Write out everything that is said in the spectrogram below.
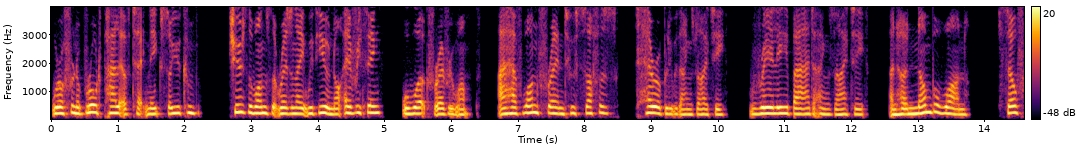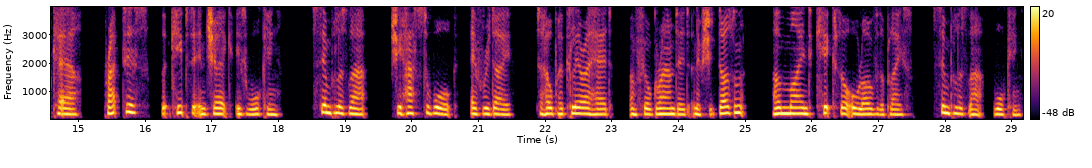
We're offering a broad palette of techniques so you can choose the ones that resonate with you. Not everything will work for everyone. I have one friend who suffers terribly with anxiety, really bad anxiety, and her number one self care practice that keeps it in check is walking. Simple as that. She has to walk every day to help her clear her head and feel grounded. And if she doesn't, her mind kicks her all over the place. Simple as that, walking.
